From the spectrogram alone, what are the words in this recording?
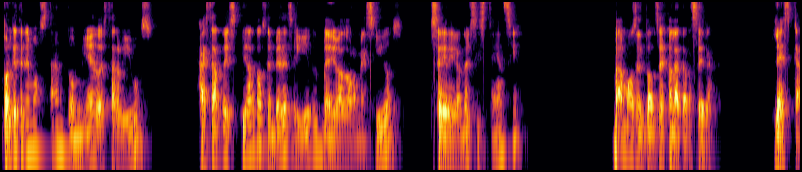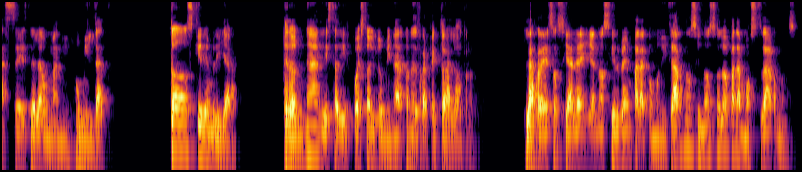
¿Por qué tenemos tanto miedo a estar vivos? ¿A estar despiertos en vez de seguir medio adormecidos, segregando existencia? Vamos entonces con la tercera. La escasez de la humildad. Todos quieren brillar, pero nadie está dispuesto a iluminar con el reflector al otro. Las redes sociales ya no sirven para comunicarnos, sino solo para mostrarnos.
